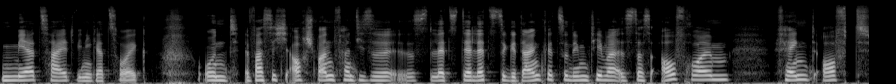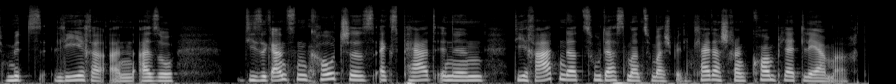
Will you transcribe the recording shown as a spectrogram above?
mehr Zeit, weniger Zeug. Und was ich auch spannend fand, diese, ist letzt, der letzte Gedanke zu dem Thema ist, das Aufräumen fängt oft mit Lehre an. Also diese ganzen Coaches, ExpertInnen, die raten dazu, dass man zum Beispiel den Kleiderschrank komplett leer macht,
